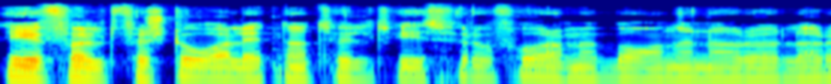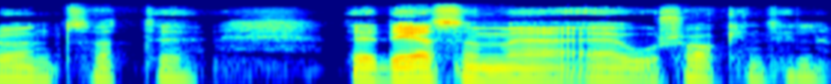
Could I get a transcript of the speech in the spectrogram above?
det är ju fullt förståeligt naturligtvis för att få de här banorna att rulla runt. Så att det, det är det som är, är orsaken till det.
